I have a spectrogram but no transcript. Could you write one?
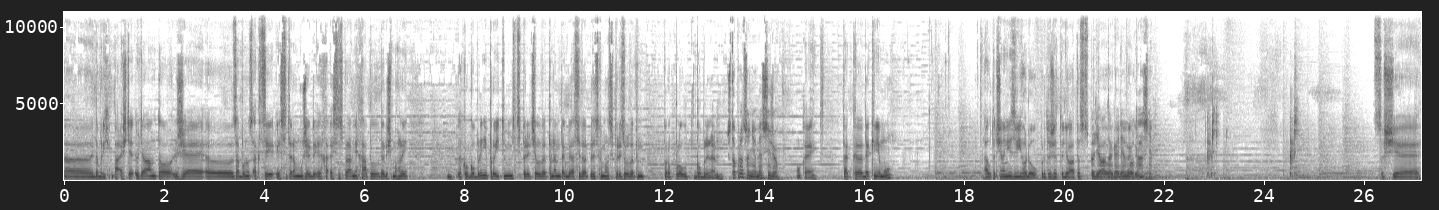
Uh, dobrý. A ještě udělám to, že uh, za bonus akci, jestli teda může, jestli správně chápu, tak když mohli jako goblini projít mým spiritual weaponem, tak by asi teoreticky mohl spiritual weapon proplout goblinem. 100%, jasně, že jo. OK. Tak eh, jde k němu a útočí na něj s výhodou, protože to dělá to... To dělá tak jeden bolt, guiding. jasně. Což je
